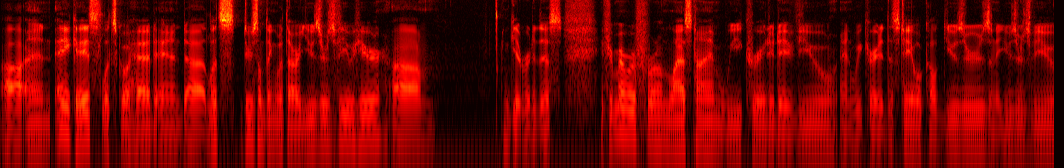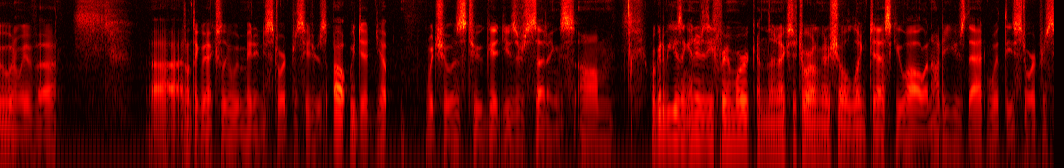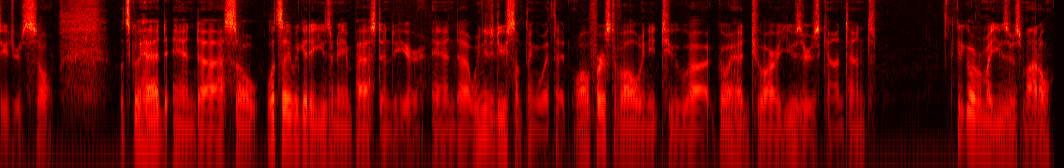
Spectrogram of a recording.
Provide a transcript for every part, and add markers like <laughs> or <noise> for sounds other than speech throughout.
uh, in any case, let's go ahead and uh, let's do something with our users view here. Um, get rid of this. If you remember from last time, we created a view and we created this table called users and a users view, and we've uh, uh, I don't think we actually we made any stored procedures. Oh, we did. Yep which was to get user settings. Um, we're going to be using Entity Framework, and in the next tutorial I'm going to show a LINQ to SQL and how to use that with these stored procedures. So let's go ahead and uh, so let's say we get a username passed into here, and uh, we need to do something with it. Well, first of all, we need to uh, go ahead to our users content going to go over my users model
